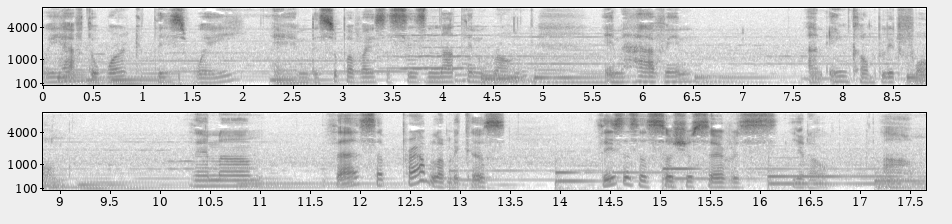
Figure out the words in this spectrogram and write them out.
we have to work this way and the supervisor sees nothing wrong in having an incomplete form, then um, that's a problem because this is a social service, you know, um,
